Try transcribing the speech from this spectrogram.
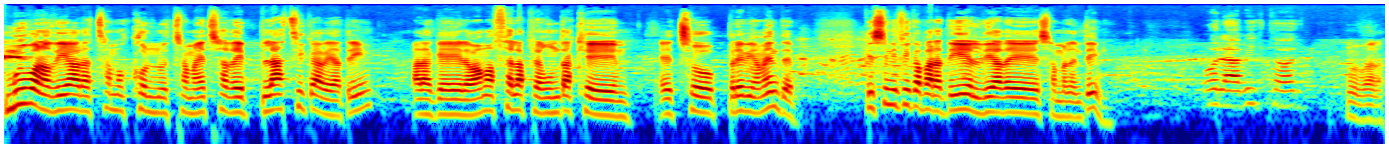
Muy buenos días, ahora estamos con nuestra maestra de plástica, Beatriz, a la que le vamos a hacer las preguntas que he hecho previamente. ¿Qué significa para ti el día de San Valentín? Hola, Víctor. Muy buena.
